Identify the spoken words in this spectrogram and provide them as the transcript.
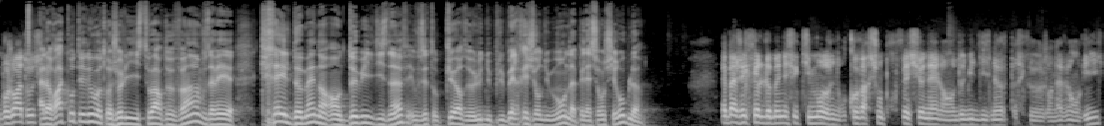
Bonjour à tous. Alors racontez-nous votre jolie histoire de vin. Vous avez créé le domaine en 2019 et vous êtes au cœur de l'une des plus belles régions du monde, l'appellation Chirouble. Eh ben, j'ai créé le domaine effectivement dans une reconversion professionnelle en 2019 parce que j'en avais envie.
